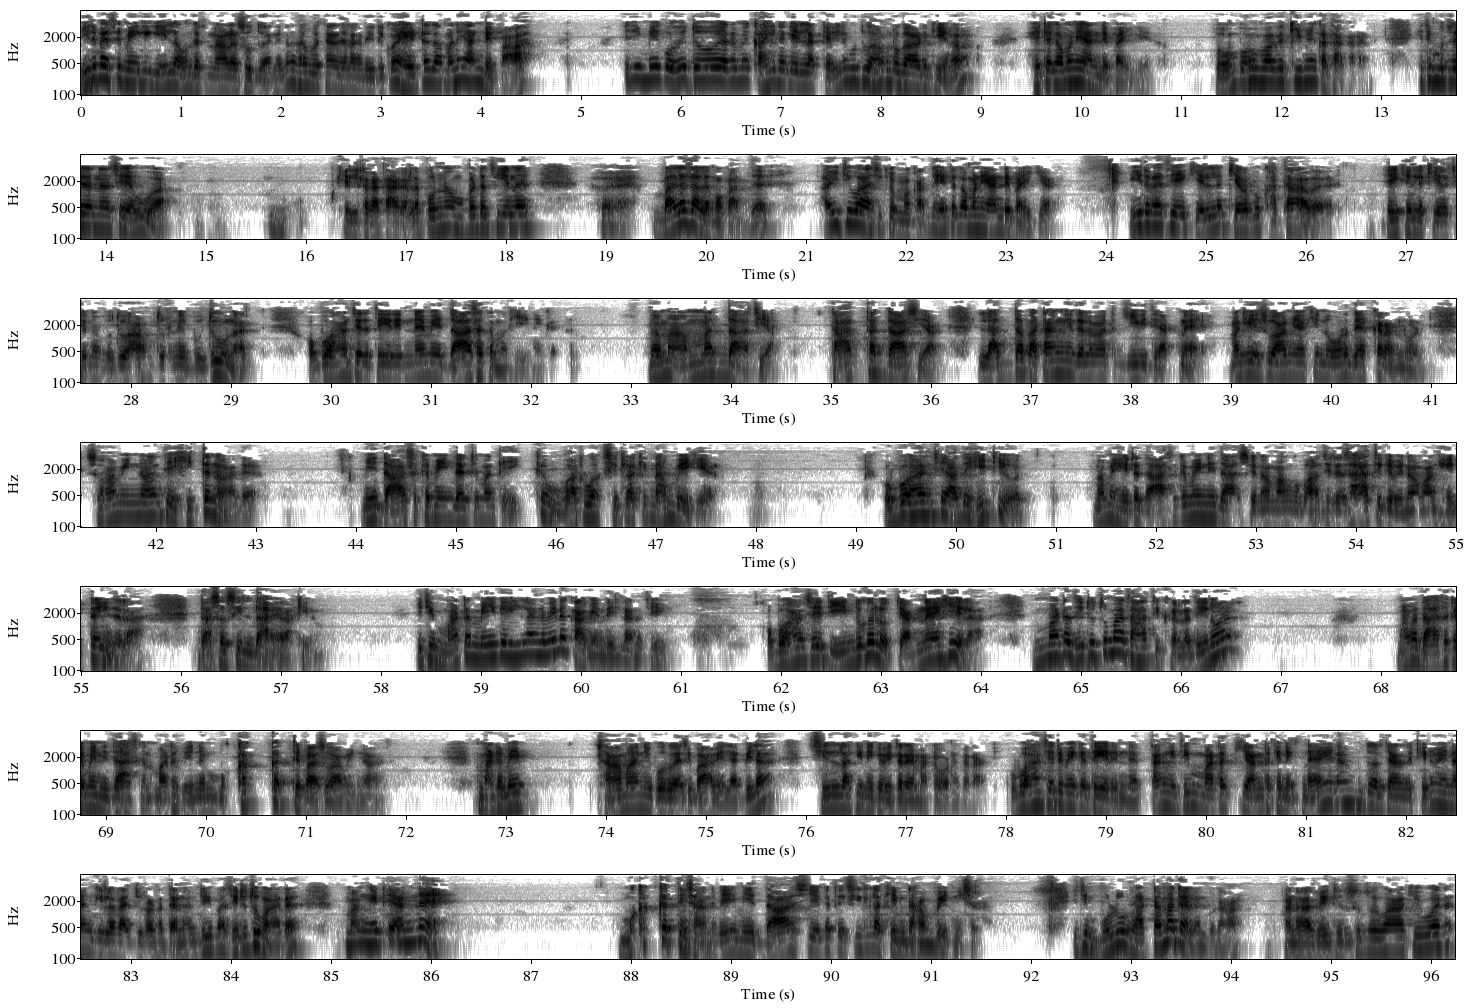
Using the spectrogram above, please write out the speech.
ඊට පස්සේ මේකේ ගිහිල්ලා හොඳට නාල සුදු වෙනකන් සර්වඥාන් ළඟට ඉතිකෝ හෙට ගමනේ යන්න එපා. ඉතින් මේ කොහෙදෝ යන මේ කහින කෙල්ලක් ඇවිල්ලා බුදුහාමුදුර ගාවට කියනවා හෙට ගමනේ යන්න එපයි කියලා. බොහොම බොහොම වගේ කීමෙන් කතා කරන්නේ. ඉතින් බුදුරජාණන්සේ ඇහුවා කෙල්ලට කතා කරලා පොන්න උඹට තියෙන බලතල මොකද්ද? අයිතිවාසිකම මොකද්ද? හෙට ගමන යන්න එපයි කියන්නේ. ඊට පස්සේ ඒ කෙල්ල කියපු කතාව ඒ කෙල්ල කියලා තියෙන බුදුහාමුදුරනේ බුදු උනත් ඔබ වහන්සේට තේරෙන්නේ මේ දාසකම කියන එක. මම අම්මත් දාසියක්. තාත්තත් දාසියක්. ලද්ද පටන් ඉඳලම ජීවිතයක් නැහැ. මගේ ස්වාමියා කියන ඕන දෙයක් කරන්න ඕනේ. ස්වාමීන් වහන්සේ හිතනවාද මේ දාසකමේ ඉඳලා මට එක වරුවක් සිටලා කින්න හම්බෙයි කියලා. ඔබ වහන්සේ අද හිටියොත් මම හෙට දාසකමෙන් නිදාස් වෙනවා මම ඔබ වහන්සේට සහතික වෙනවා මම හෙට ඉඳලා දසසිල් 10 රකින්නවා. ඉතින් මට මේක ඉල්ලන්න වෙන කාගෙන්ද ඉල්ලන්න තියෙන්නේ? ඔබ වහන්සේ තීන්දුව කළොත් යන්නේ නැහැ කියලා මට සිටුතුමා සහතික කරලා දෙනවා. මම දාසකමෙන් නිදාස් කරන මට වෙන මොකක්වත් එපා ස්වාමීන් වහන්සේ. මට මේ සාමාන්‍ය පුරවැසි භාවය ලැබිලා සිල් ලකින එක විතරයි මට ඕන කරන්නේ. ඔබ වහන්සේට මේක තේරෙන්නේ නැත්නම් ඉතින් මට කියන්න කෙනෙක් නැහැ. එහෙනම් බුදුරජාණන් කියනවා එහෙනම් කියලා රජුරණ දැන දීපා සිටුතුමාට මං හෙට යන්නේ නැහැ. මොකක්වත් නිසා නෙවෙයි මේ 16කට සිල් ලකින්න හම්බෙන්න නිසා. ඉතින් මුළු රටම කලඹුණා. අනාගතේ කිව්වට,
